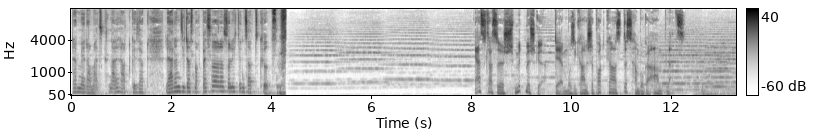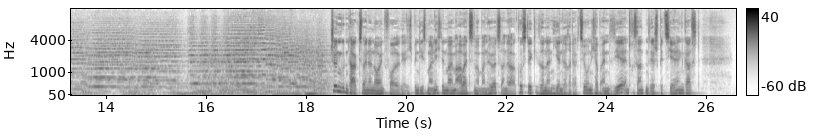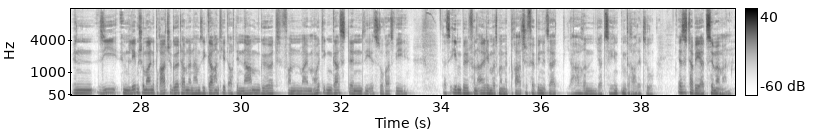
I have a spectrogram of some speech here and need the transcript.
Er hat mir damals knallhart gesagt, lernen Sie das noch besser oder soll ich den Satz kürzen? Erstklassisch mit Mischke, der musikalische Podcast des Hamburger Abendblatts. Schönen guten Tag zu einer neuen Folge. Ich bin diesmal nicht in meinem Arbeitszimmer, man hört es an der Akustik, sondern hier in der Redaktion. Ich habe einen sehr interessanten, sehr speziellen Gast. Wenn Sie im Leben schon mal eine Bratsche gehört haben, dann haben Sie garantiert auch den Namen gehört von meinem heutigen Gast, denn sie ist sowas wie das Ebenbild von all dem, was man mit Bratsche verbindet, seit Jahren, Jahrzehnten geradezu. Es ist Tabea Zimmermann.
